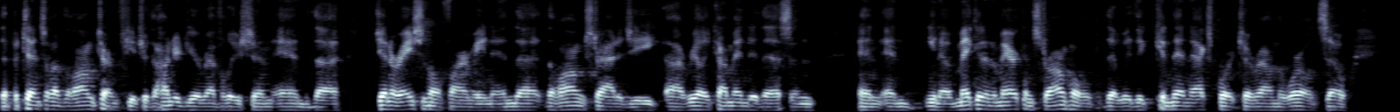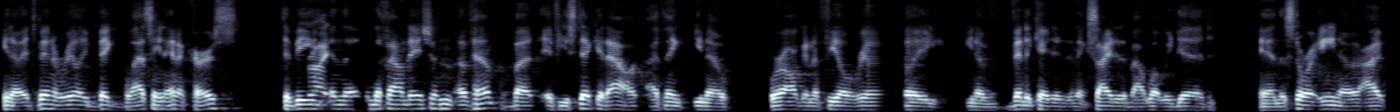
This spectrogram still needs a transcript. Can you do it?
the potential of the long term future, the hundred year revolution, and the generational farming and the the long strategy uh, really come into this and and and you know make it an American stronghold that we can then export to around the world. So you know, it's been a really big blessing and a curse to be right. in the in the foundation of hemp. But if you stick it out, I think you know we're all going to feel really, you know, vindicated and excited about what we did. And the story, you know, I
